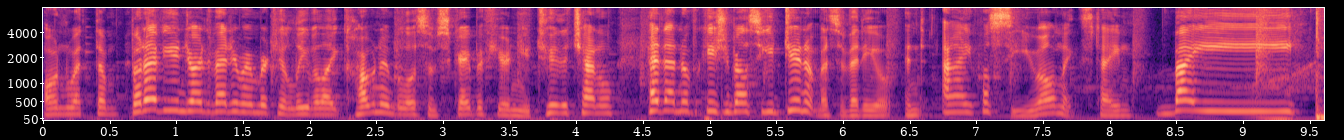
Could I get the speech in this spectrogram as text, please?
on with them. But if you enjoyed the video, remember to leave a like, comment down below, subscribe if you're new to the channel, hit that notification notification bell so you do not miss a video, and I will see you all next time. Bye!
